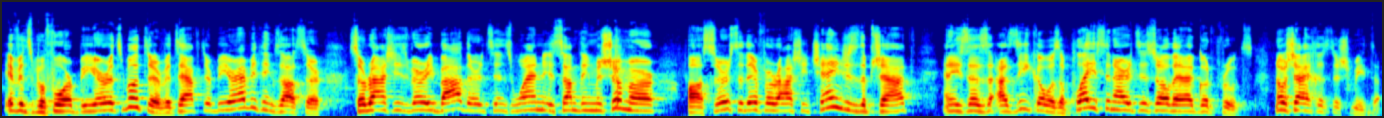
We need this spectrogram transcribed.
If it's before beer, it's mutter. If it's after beer, everything's usser. So Rashi is very bothered since when is something mishumer usser? So therefore Rashi changes the pshat and he says Azika was a place in Eretz Yisrael that had good fruits. No shaykhs to Shemitah.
